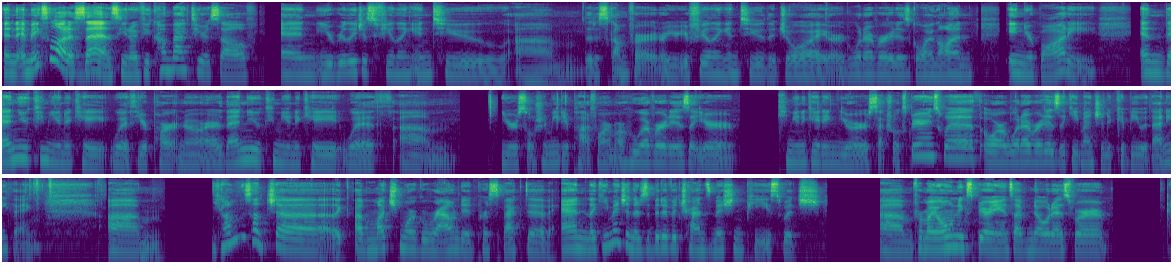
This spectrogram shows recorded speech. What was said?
And it makes a lot of mm-hmm. sense you know if you come back to yourself and you're really just feeling into um, the discomfort or you're feeling into the joy or whatever it is going on in your body. And then you communicate with your partner or then you communicate with um, your social media platform or whoever it is that you're communicating your sexual experience with or whatever it is like you mentioned it could be with anything. Um you come with such a like a much more grounded perspective. And like you mentioned there's a bit of a transmission piece which um from my own experience i've noticed where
